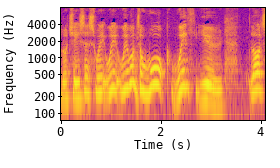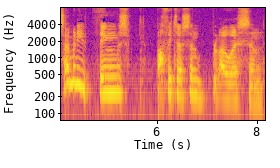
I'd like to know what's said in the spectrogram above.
Lord Jesus. We, we, we want to walk with you. Lord, so many things buffet us and blow us and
